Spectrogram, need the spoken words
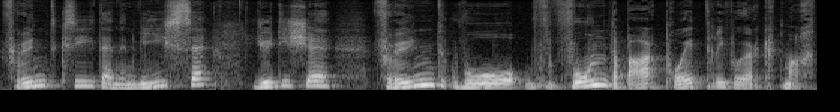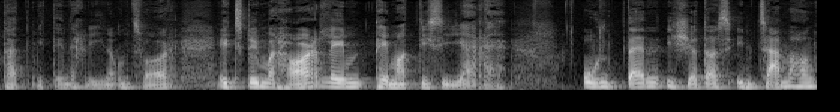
Freund, der ein weißer, jüdischer Freund, der wunderbar Poetry Work gemacht hat mit den Kleinen. Und zwar, jetzt wir Harlem thematisieren. Und dann ist ja das im Zusammenhang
